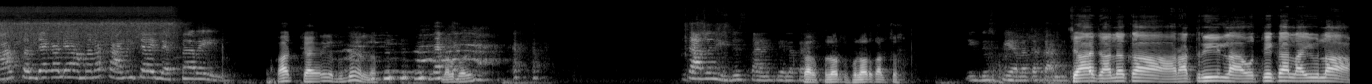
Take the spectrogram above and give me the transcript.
आज संध्याकाळी आम्हाला काली चाय भेटणार आहे. का? चाय? दूध नाही बघ चालेल एक दिवस काली प्यायला काल फुलावर फुलावर काढतो एक दिवस पियाला तर काली. चहा झालं का? रात्री ला होते का लाईव्हला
